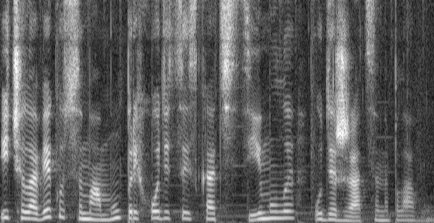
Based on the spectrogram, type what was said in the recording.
и человеку самому приходится искать стимулы удержаться на плаву.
